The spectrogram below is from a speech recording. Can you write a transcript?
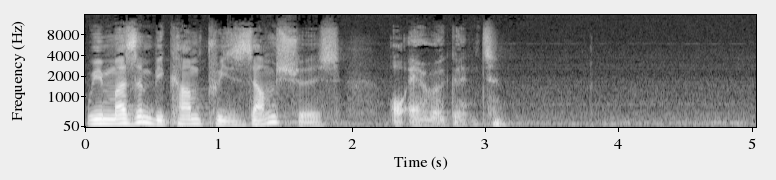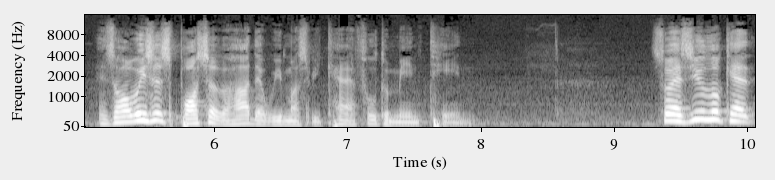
we mustn't become presumptuous or arrogant. It's always this posture of the heart that we must be careful to maintain. So, as you look at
